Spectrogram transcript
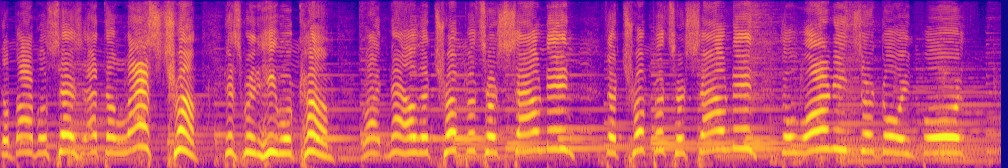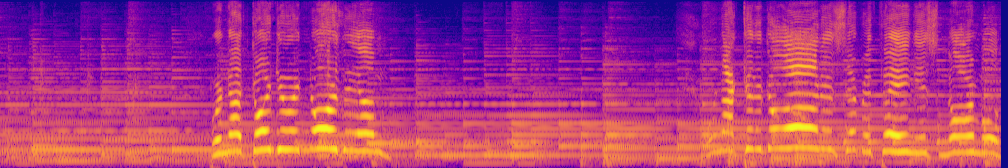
The Bible says at the last trump is when he will come. Right now, the trumpets are sounding. The trumpets are sounding. The warnings are going forth. We're not going to ignore them. We're not going to go on as everything is normal.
